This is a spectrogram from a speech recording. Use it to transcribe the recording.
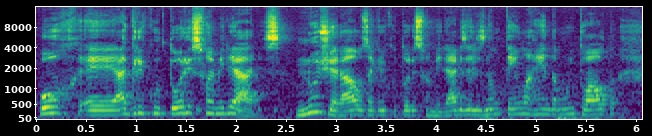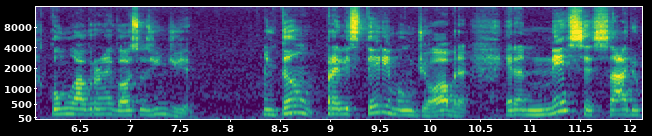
por é, agricultores familiares. No geral, os agricultores familiares eles não têm uma renda muito alta como o agronegócio hoje em dia. Então, para eles terem mão de obra, era necessário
